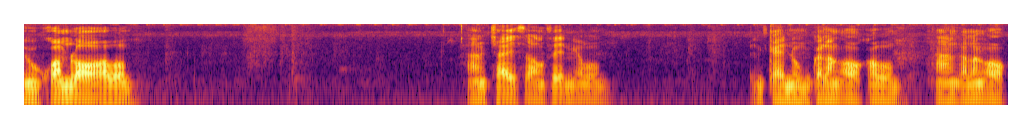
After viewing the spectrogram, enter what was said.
ดูความหล่อครับผม หางชัยสองเส้นครับผม เป็นไก่หนุ่มกำลังออกครับผม หางกำลังออก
